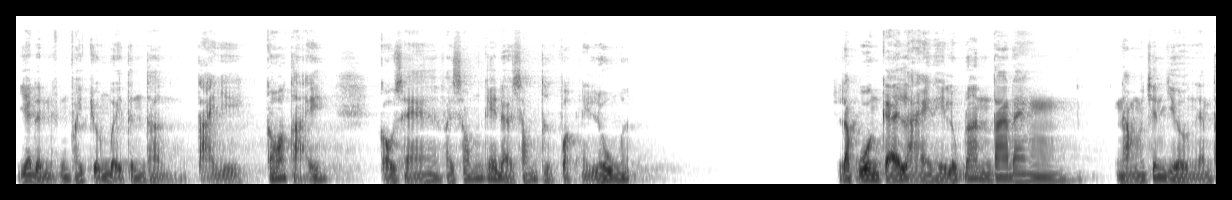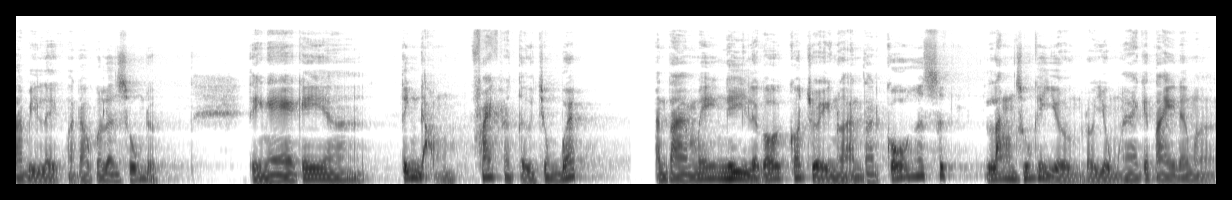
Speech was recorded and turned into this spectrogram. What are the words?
gia đình cũng phải chuẩn bị tinh thần tại vì có thể cổ sẽ phải sống cái đời sống thực vật này luôn á. Lập quân kể lại thì lúc đó anh ta đang nằm ở trên giường anh ta bị liệt mà đâu có lên xuống được. Thì nghe cái uh, tiếng động phát ra từ trong bếp anh ta mới nghi là có có chuyện rồi anh ta cố hết sức lăn xuống cái giường rồi dùng hai cái tay để mà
